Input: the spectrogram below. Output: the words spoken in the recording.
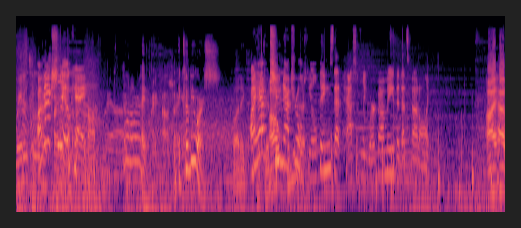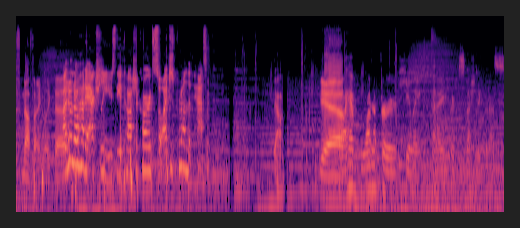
wait until. I'm actually okay. My, uh, Doing alright. my I It could be worse, but it, I it have could- Oh. two natural heal things that passively work on me, but that's about all. I have nothing like that. I don't know how to actually use the Akasha cards, so I just put on the passive. Yeah. Yeah. So I have one up for healing that I equipped especially for this.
